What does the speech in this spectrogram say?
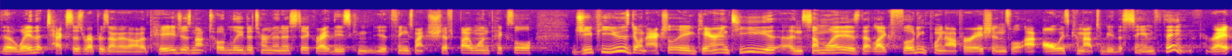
the way that text is represented on a page is not totally deterministic, right? These can, things might shift by one pixel. GPUs don't actually guarantee in some ways that like floating point operations will always come out to be the same thing, right?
